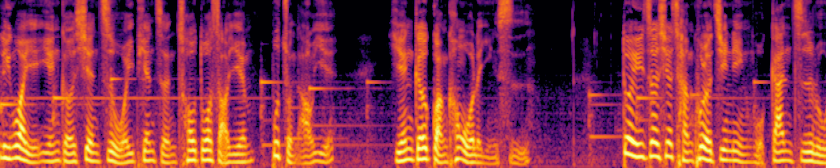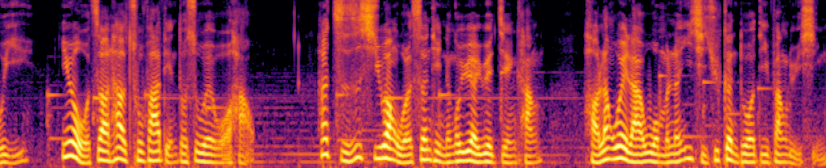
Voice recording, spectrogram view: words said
另外也严格限制我一天只能抽多少烟，不准熬夜，严格管控我的饮食。对于这些残酷的禁令，我甘之如饴，因为我知道他的出发点都是为我好，他只是希望我的身体能够越来越健康，好让未来我们能一起去更多地方旅行。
